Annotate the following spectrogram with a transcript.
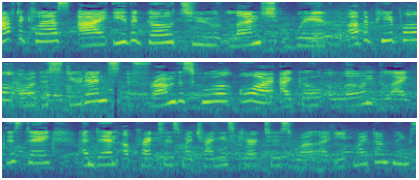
After class, I either go to lunch with other people or the students from the school or I go alone like this day and then I'll practice my Chinese characters while I eat my dumplings.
